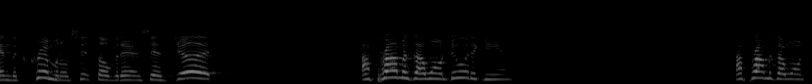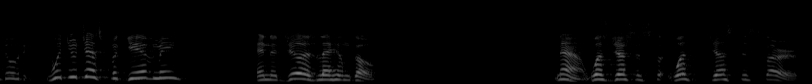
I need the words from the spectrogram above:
and the criminal sits over there and says, Judge, I promise I won't do it again. I promise I won't do it. Would you just forgive me? And the judge let him go. Now, was justice, was justice served?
